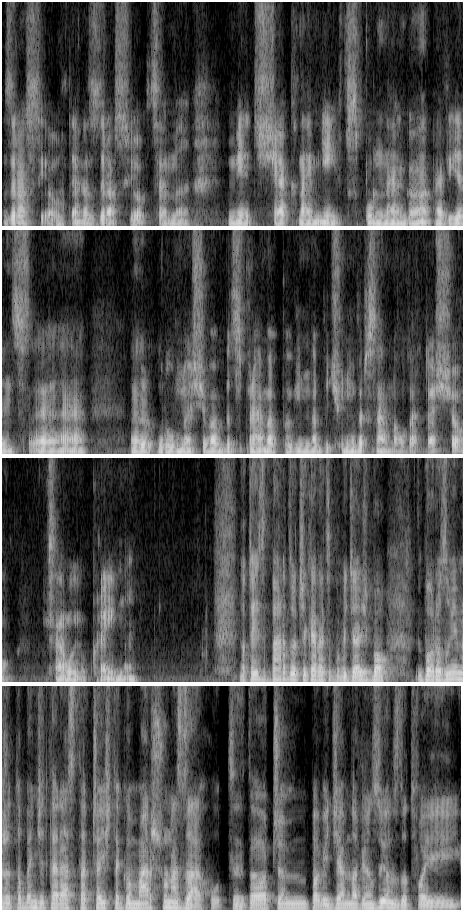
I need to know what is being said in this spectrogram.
z Rosją. Teraz z Rosją chcemy mieć jak najmniej wspólnego, a więc równość wobec prawa powinna być uniwersalną wartością całej Ukrainy. No to jest bardzo ciekawe, co powiedziałeś, bo, bo rozumiem, że to będzie teraz ta część tego marszu na zachód. To, o czym powiedziałem, nawiązując do Twojej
